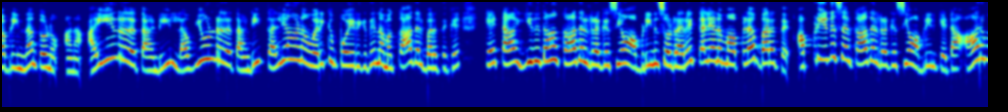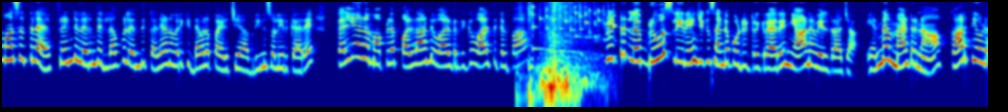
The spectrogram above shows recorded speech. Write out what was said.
அப்படின்னு தான் தோணும். ஆனா ஐன்றதை தாண்டி லவ் யூன்றதை தாண்டி கல்யாணம் வரைக்கும் போயிருக்குது நம்ம காதல் பரத்துக்கு. கேட்டா இதுதான் காதல் ரகசியம் அப்படின்னு சொல்றாரு கல்யாண மாப்பிள்ள பரத். அப்படி என்ன சார் காதல் ரகசியம் அப்படின்னு கேட்டா ஆறு மாசத்துல ஃப்ரெண்டுல இருந்து லவ்ல இருந்து கல்யாணம் வரைக்கும் டெவலப் ஆயிடுச்சு அப்படின்னு சொல்லியிருக்காரு. கல்யாண மாப்பிள்ள பல்லாண்டு வாழ்றதுக்கு வாழ்த்துக்கள்ப்பா. ட்விட்டர்ல ப்ரூஸ்லி ரேஞ்சுக்கு சண்டை போட்டுட்டு இருக்கிறாரு ஞானவேல் ராஜா. என்ன மேட்டர்னா கார்த்தியோட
